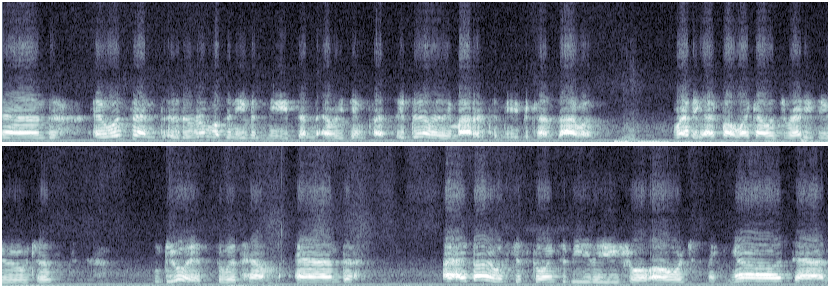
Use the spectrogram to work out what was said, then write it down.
and it wasn't. The room wasn't even neat and everything, but it didn't really matter to me because I was ready. I felt like I was ready to just do it with him, and I, I thought it was just going to be the usual. Oh, we're just making out, and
